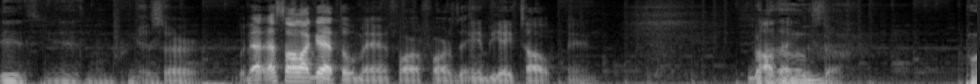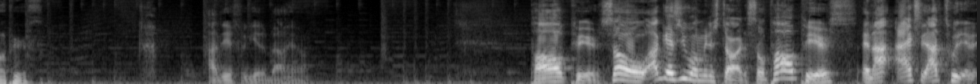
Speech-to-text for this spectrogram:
It is, it is, man. Appreciate Yes, you. sir. But that, that's all I got though, man. Far far as the NBA talk and About all the, that um, good stuff. Paul Pierce. I did forget about him. Paul Pierce. So I guess you want me to start it. So Paul Pierce, and I actually I tweeted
